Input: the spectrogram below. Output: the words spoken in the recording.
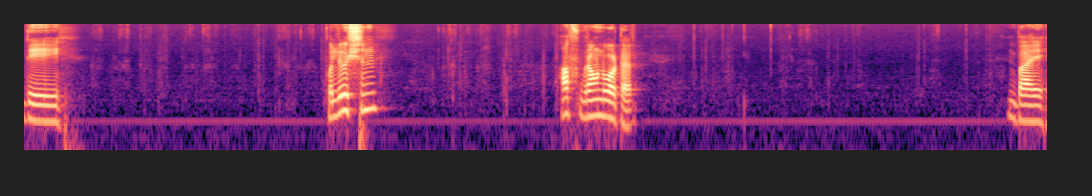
the pollution of groundwater by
